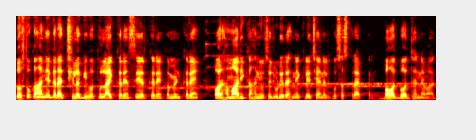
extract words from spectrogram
दोस्तों, कहानी अगर अच्छी लगी हो तो लाइक करें, शेयर करें, कमेंट करें और हमारी कहानियों से जुड़े रहने के लिए चैनल को सब्सक्राइब करें। बहुत बहुत धन्यवाद।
